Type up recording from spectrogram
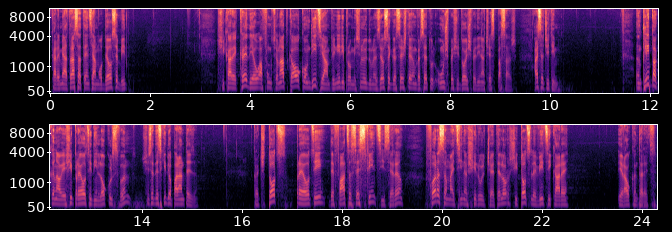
care mi-a atras atenția în mod deosebit și care, cred eu, a funcționat ca o condiție a împlinirii promisiunii lui Dumnezeu, se găsește în versetul 11 și 12 din acest pasaj. Hai să citim. În clipa când au ieșit preoții din locul sfânt, și se deschide o paranteză, căci toți preoții de față se sfințiseră fără să mai țină șirul cetelor și toți leviții care erau cântăreți.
